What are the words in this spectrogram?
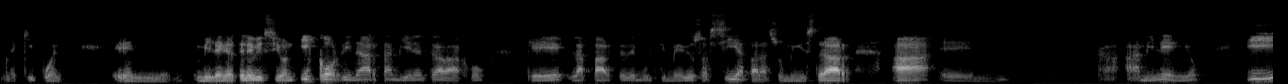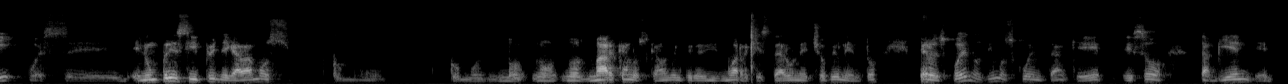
un equipo en, en Milenio Televisión y coordinar también el trabajo que la parte de multimedios hacía para suministrar a, em, a, Milenio. Y pues eh, en un principio llegábamos como, como nos marcan los cánones del periodismo a registrar un hecho violento, pero después nos dimos cuenta que eso también eh,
